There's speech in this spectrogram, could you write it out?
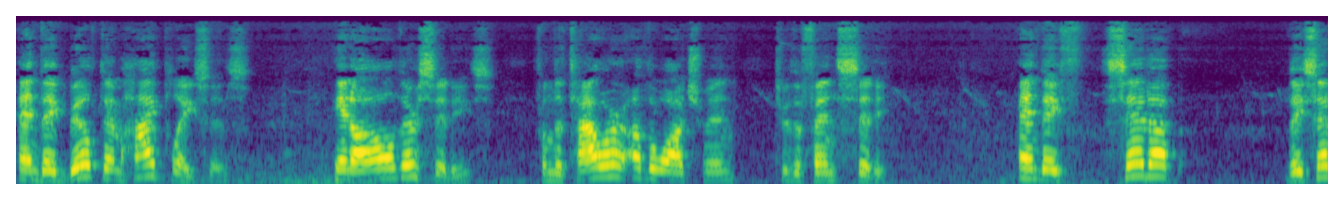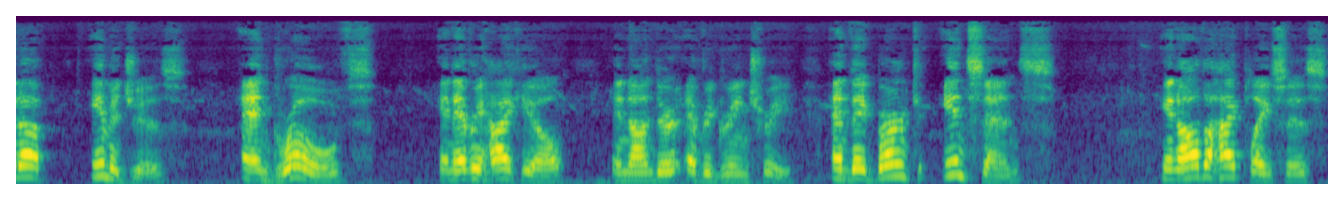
and they built them high places in all their cities, from the tower of the watchman to the fenced city. And they set up they set up images and groves in every high hill and under every green tree. And they burnt incense in all the high places,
